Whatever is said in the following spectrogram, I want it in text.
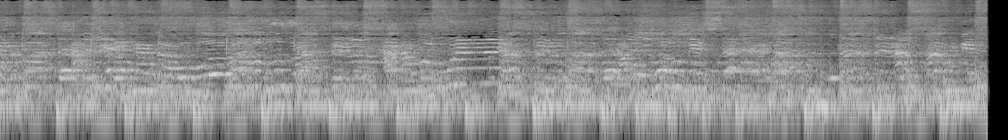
Yeah.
